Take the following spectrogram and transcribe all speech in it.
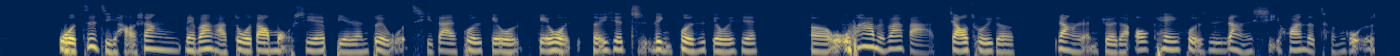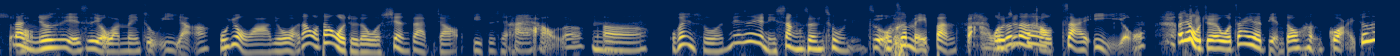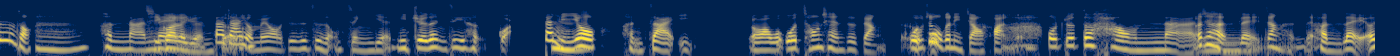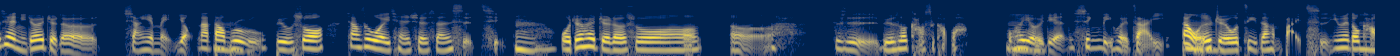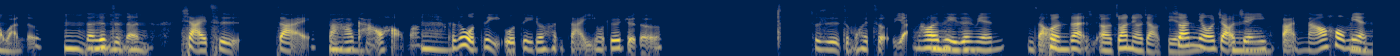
我自己好像没办法做到某些别人对我期待或者给我给我的一些指令，或者是给我一些呃，我我怕没办法交出一个让人觉得 OK 或者是让人喜欢的成果的时候，那你就是也是有完美主义啊？我有啊，有啊，但我但我觉得我现在比较比之前还好了，嗯。呃我跟你说，那是因为你上升处女座，我真没办法，我真的好在意哟、喔。而且我觉得我在意的点都很怪，就是那种很难、欸、奇怪的原则。大家有没有就是这种经验？你觉得你自己很怪，但你又很在意？嗯、有啊，我我从前就这样子的，我就我跟你交换了。我觉得好难，而且很累，这样很累，很累。而且你就会觉得想也没用，那倒不如，嗯、比如说像是我以前学生时期，嗯，我就会觉得说，呃。就是比如说考试考不好，我会有一点心里会在意，嗯、但我就觉得我自己这样很白痴，因为都考完了，嗯，但是只能下一次再把它考好嘛。嗯、可是我自己我自己就很在意，我就会觉得，就是怎么会这样？他会自己这边、嗯、你知道困在呃钻牛角尖，钻牛角尖一番，嗯、然后后面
